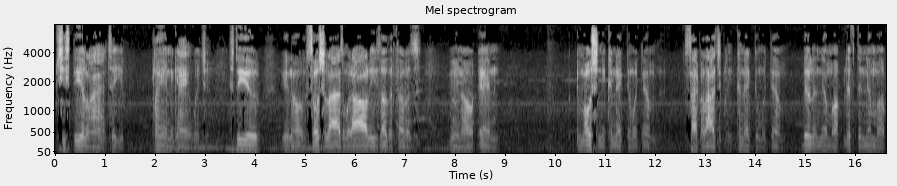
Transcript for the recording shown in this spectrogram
she's still lying to you. Playing the game with you. Still, you know, socializing with all these other fellas. You know, and emotionally connecting with them, psychologically connecting with them, building them up, lifting them up,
